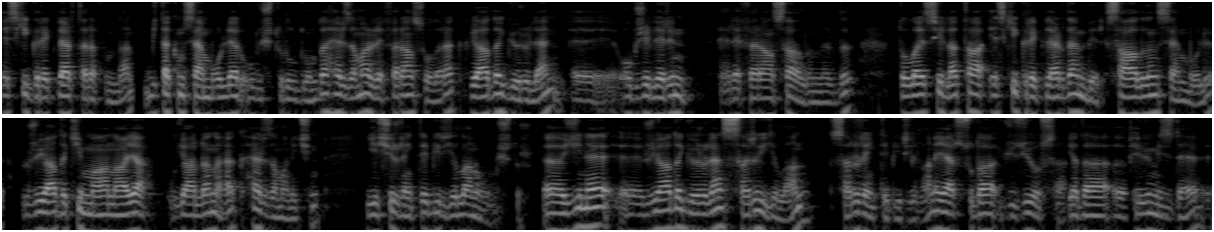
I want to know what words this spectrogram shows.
eski Grekler tarafından bir takım semboller oluşturulduğunda her zaman referans olarak rüyada görülen e, objelerin referansı alınırdı. Dolayısıyla ta eski Greklerden beri sağlığın sembolü rüyadaki manaya uyarlanarak her zaman için yeşil renkte bir yılan olmuştur. Ee, yine e, rüyada görülen sarı yılan, sarı renkte bir yılan eğer suda yüzüyorsa ya da e, evimizde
